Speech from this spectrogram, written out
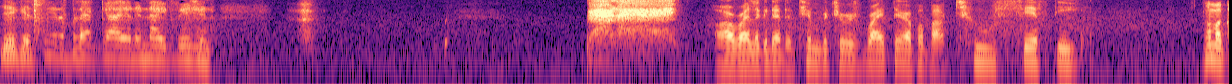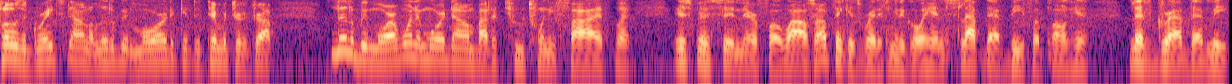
You can see the black guy in the night vision. All right, look at that. The temperature is right there, up about 250. I'm gonna close the grates down a little bit more to get the temperature to drop a little bit more. I want it more down by the 225, but it's been sitting there for a while, so I think it's ready for me to go ahead and slap that beef up on here. Let's grab that meat.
